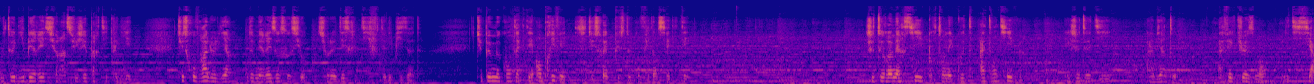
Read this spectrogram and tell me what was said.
ou te libérer sur un sujet particulier, tu trouveras le lien de mes réseaux sociaux sur le descriptif de l'épisode. Tu peux me contacter en privé si tu souhaites plus de confidentialité. Je te remercie pour ton écoute attentive et je te dis à bientôt. Affectueusement, Laetitia.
